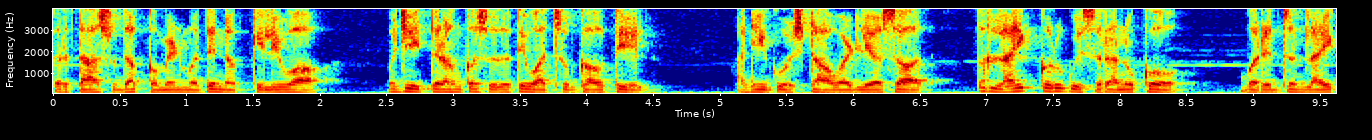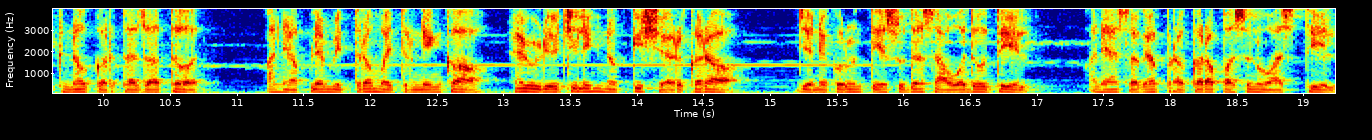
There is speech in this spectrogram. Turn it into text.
तर त्यासुद्धा कमेंटमध्ये नक्की लिहा म्हणजे इतरांकासुद्धा ते वाचूक गावतील. आणि ही गोष्ट आवडली असात तर लाईक करूक विसरा नको. बरेच जण लाईक न करता जातात. आणि आपल्या मित्रमैत्रिणींका ह्या व्हिडिओची लिंक नक्की शेअर करा जेणेकरून ते सुद्धा सावध होतील आणि ह्या सगळ्या प्रकारापासून वाचतील.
